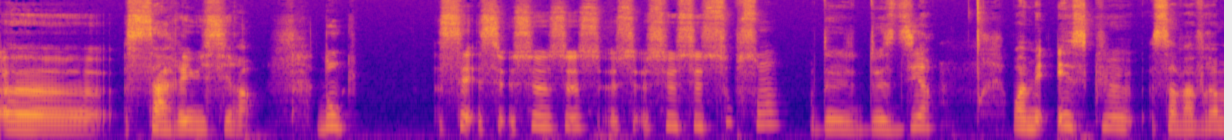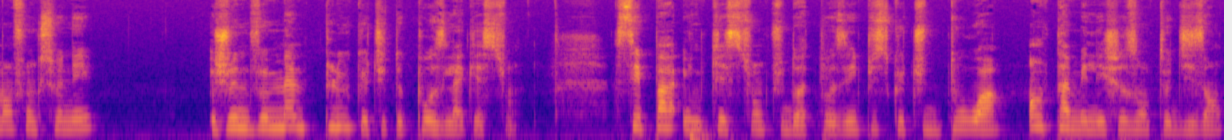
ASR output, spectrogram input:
euh, ça réussira. Donc, ce, ce, soupçon de, de, se dire, ouais, mais est-ce que ça va vraiment fonctionner? Je ne veux même plus que tu te poses la question. C'est pas une question que tu dois te poser puisque tu dois entamer les choses en te disant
